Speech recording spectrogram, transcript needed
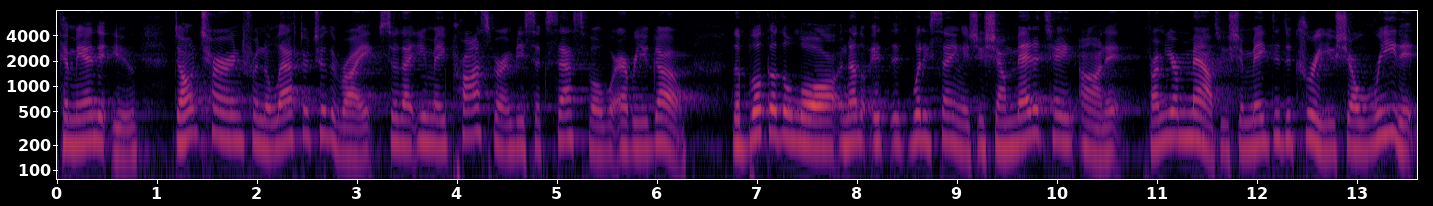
commanded you don't turn from the left or to the right, so that you may prosper and be successful wherever you go. The book of the law, another, it, it, what he's saying is, you shall meditate on it from your mouth. You shall make the decree. You shall read it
